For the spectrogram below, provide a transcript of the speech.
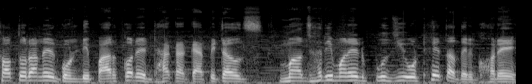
শত রানের গণ্ডি পার করে ঢাকা ক্যাপিটালস। মাঝারি মানের পুঁজি ওঠে তাদের ঘরে।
